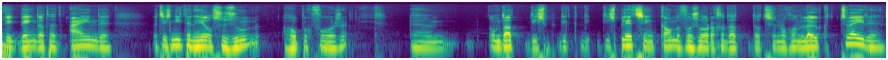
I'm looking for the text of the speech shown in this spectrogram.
ik denk dat het einde, het is niet een heel seizoen, hoop ik voor ze. Um, omdat die, die, die, splitsing kan ervoor zorgen dat, dat ze nog een leuk tweede,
